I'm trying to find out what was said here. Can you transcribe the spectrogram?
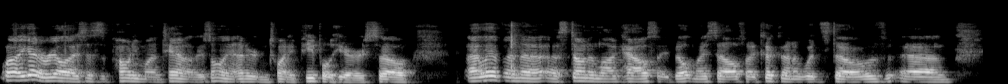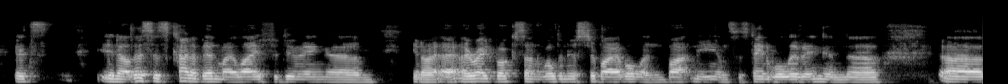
Well, you got to realize this is Pony, Montana. There's only 120 people here, so I live in a, a stone and log house. I built myself. I cook on a wood stove. Um, it's you know this has kind of been my life doing um, you know I, I, write books on wilderness survival and botany and sustainable living and uh, uh,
